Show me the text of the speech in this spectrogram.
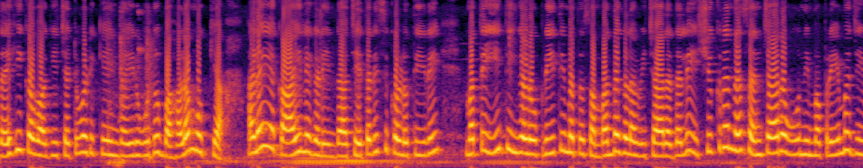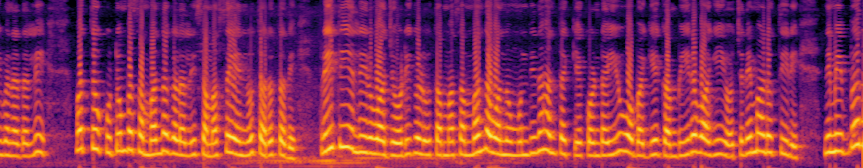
ದೈಹಿಕವಾಗಿ ಚಟುವಟಿಕೆಯಿಂದ ಇರುವುದು ಬಹಳ ಮುಖ್ಯ. ಹಳೆಯ ಕಾಯಿಲೆಗಳಿಂದ ಚೇತರಿಸಿಕೊಳ್ಳುತ್ತೀರಿ. ಮತ್ತು ಈ ತಿಂಗಳು ಪ್ರೀತಿ ಮತ್ತು ಸಂಬಂಧಗಳ ವಿಚಾರದಲ್ಲಿ ಶುಕ್ರನ ಸಂಚಾರವು ನಿಮ್ಮ ಪ್ರೇಮ ಜೀವನದಲ್ಲಿ ಮತ್ತು ಕುಟುಂಬ ಸಂಬಂಧಗಳಲ್ಲಿ ಸಮಸ್ಯೆಯನ್ನು ತರುತ್ತದೆ. ಪ್ರೀತಿಯಲ್ಲಿರುವ ಜೋಡಿಗಳು ತಮ್ಮ ಸಂಬಂಧವನ್ನು ಮುಂದಿನ ಹಂತಕ್ಕೆ ಕೊಂಡೊಯ್ಯುವ ಬಗ್ಗೆ ಗಂಭೀರವಾಗಿ ಯೋಚನೆ ಮಾಡುತ್ತೀರಿ. ನಿಮ್ಮಿಬ್ಬರ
